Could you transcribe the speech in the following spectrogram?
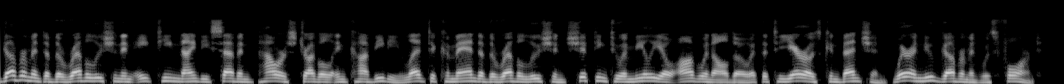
government of the revolution in 1897 power struggle in Cavite led to command of the revolution shifting to Emilio Aguinaldo at the Tejeros Convention, where a new government was formed.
